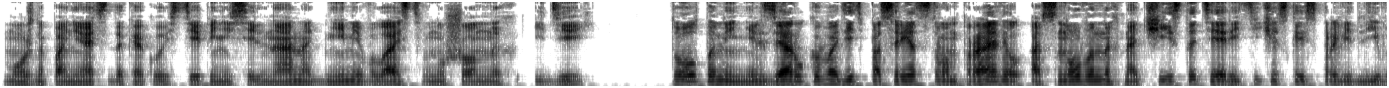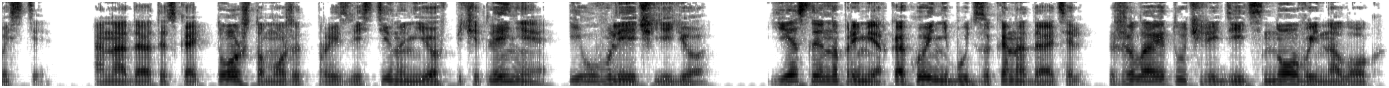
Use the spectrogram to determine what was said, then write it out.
можно понять, до какой степени сильна над ними власть внушенных идей. Толпами нельзя руководить посредством правил, основанных на чисто теоретической справедливости. А надо отыскать то, что может произвести на нее впечатление и увлечь ее. Если, например, какой-нибудь законодатель желает учредить новый налог,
